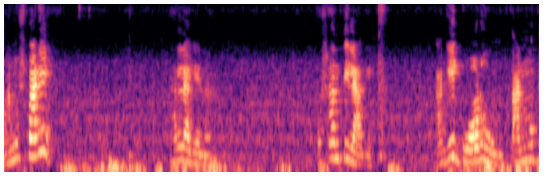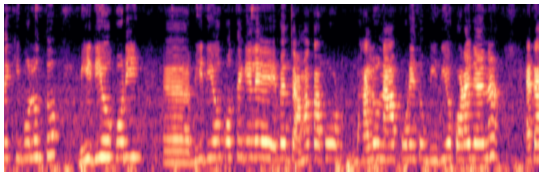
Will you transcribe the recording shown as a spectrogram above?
মানুষ পারে? ভালো লাগে না। অশান্তি লাগে। আগে গরম, তার মধ্যে কি বলুন তো, ভিডিও করি ভিডিও করতে গেলে এবার জামা কাপড় ভালো না পরে তো ভিডিও করা যায় না। একটা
